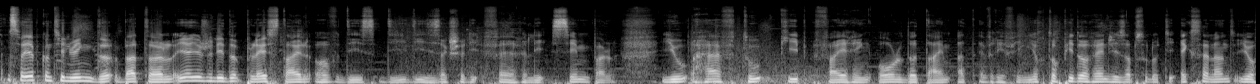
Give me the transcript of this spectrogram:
And so yep, continuing the battle, yeah, usually the playstyle of this DD is actually fairly simple. You have to keep firing all the time at everything. Your torpedo range is absolutely excellent, your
